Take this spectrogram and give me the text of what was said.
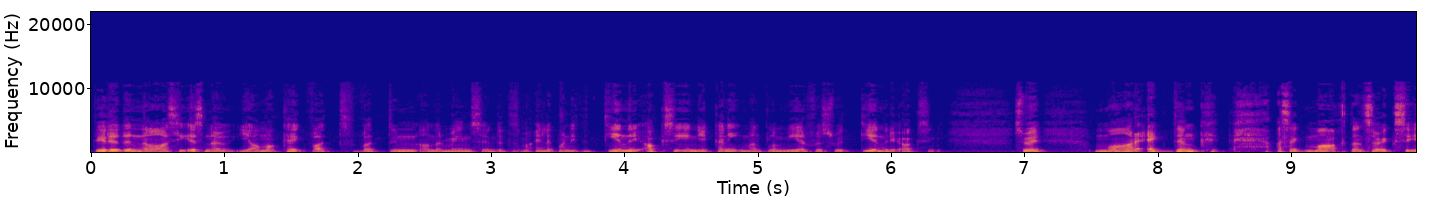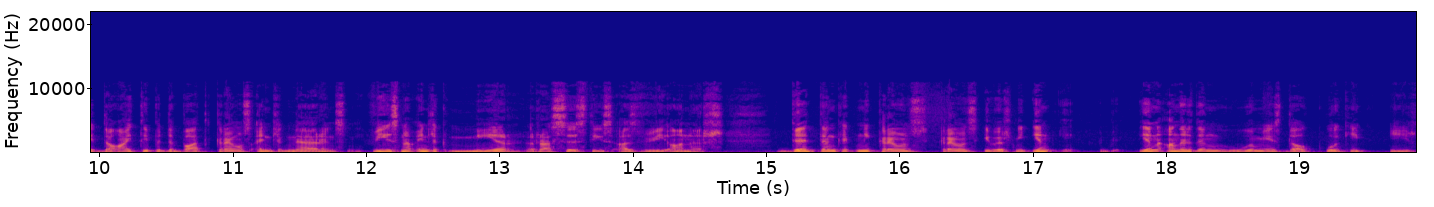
die redenasie is nou ja, maar kyk wat wat doen ander mense en dit is maar eintlik maar net 'n teenreaksie en jy kan nie iemand blameer vir so 'n teenreaksie nie. So maar ek dink as ek mag dan sou ek sê daai tipe debat kry ons eintlik nêrens nie. Wie is nou eintlik meer rassisties as wie anders? Dit dink ek nie kry ons kry ons iewers nie. Een een ander ding hoe mense dalk ook hier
